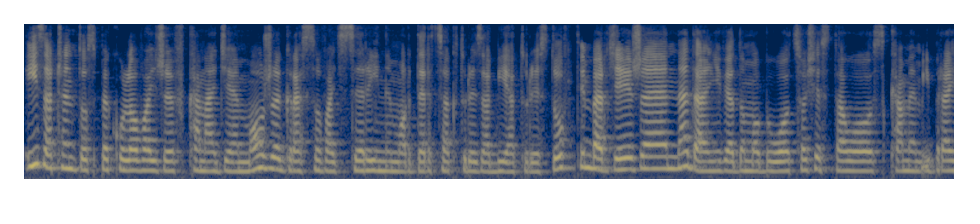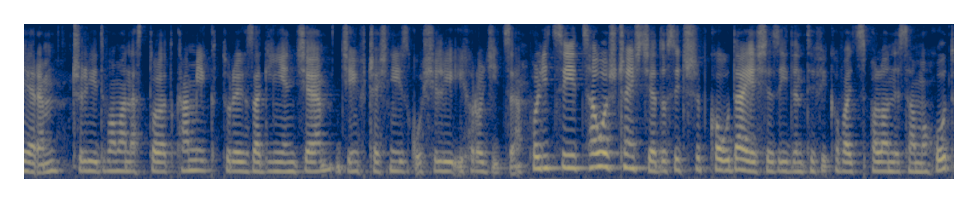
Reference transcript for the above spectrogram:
i zaczęto spekulować, że w Kanadzie może grasować seryjny morderca, który zabija turystów. Tym bardziej, że nadal nie wiadomo było, co się stało z Kamem i Briarem, czyli dwoma nastolatkami, których zaginięcie dzień wcześniej zgłosili ich rodzice. Policji całe szczęście dosyć szybko udaje się zidentyfikować spalony samochód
